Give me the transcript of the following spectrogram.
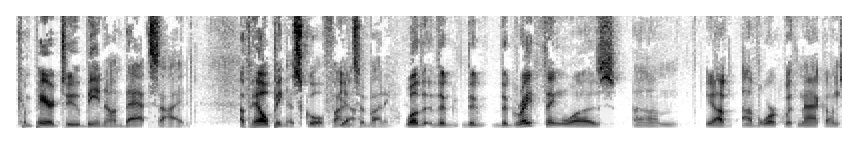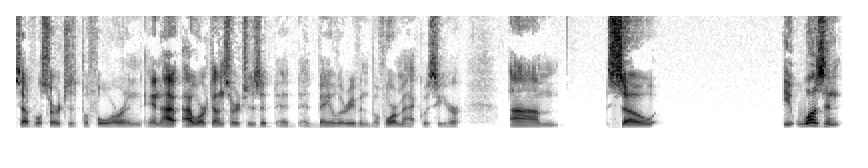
compared to being on that side of helping a school find Yeah. somebody. Well, the, the the the great thing was, um, you know, I've I've worked with Mac on several searches before, and and I, I worked on searches at, at, at Baylor even before Mac was here. Um, so it wasn't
